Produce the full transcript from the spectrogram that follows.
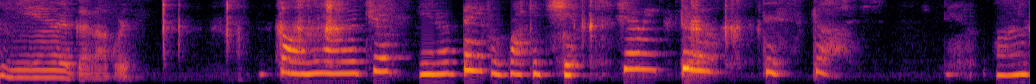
Yeah, that got awkward. Going on a trip in our favorite rocket ship, sharing through the skies. Line.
